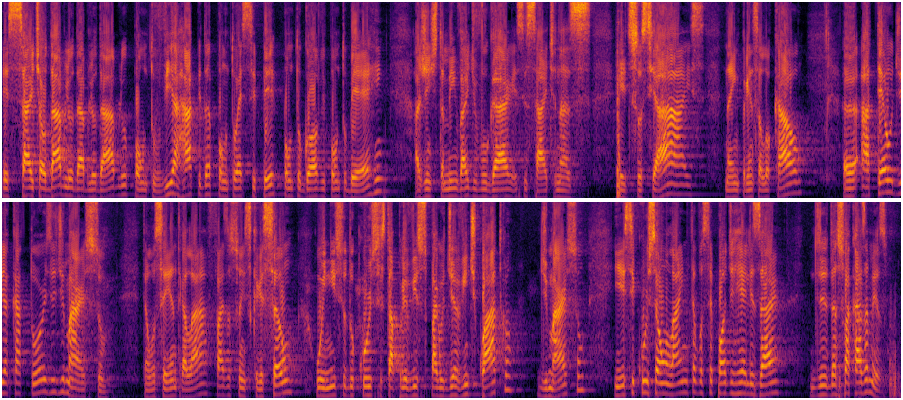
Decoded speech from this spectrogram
Esse site é o www.viarapida.sp.gov.br. A gente também vai divulgar esse site nas redes sociais, na imprensa local, até o dia 14 de março. Então, você entra lá, faz a sua inscrição. O início do curso está previsto para o dia 24 de março. E esse curso é online, então você pode realizar de, da sua casa mesmo.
